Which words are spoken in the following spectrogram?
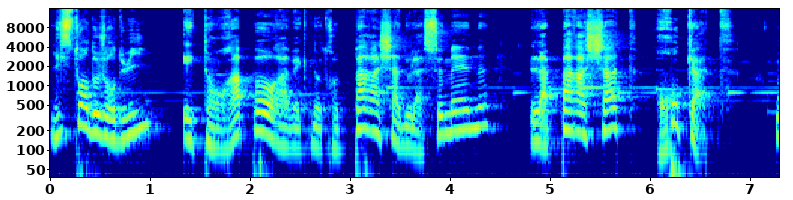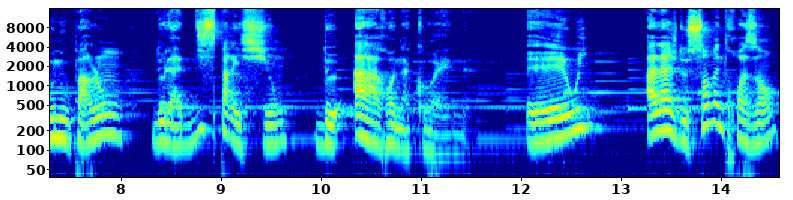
l'histoire d'aujourd'hui est en rapport avec notre paracha de la semaine, la parachat Rokat, où nous parlons de la disparition de Aaron à Cohen. Et oui, à l'âge de 123 ans,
